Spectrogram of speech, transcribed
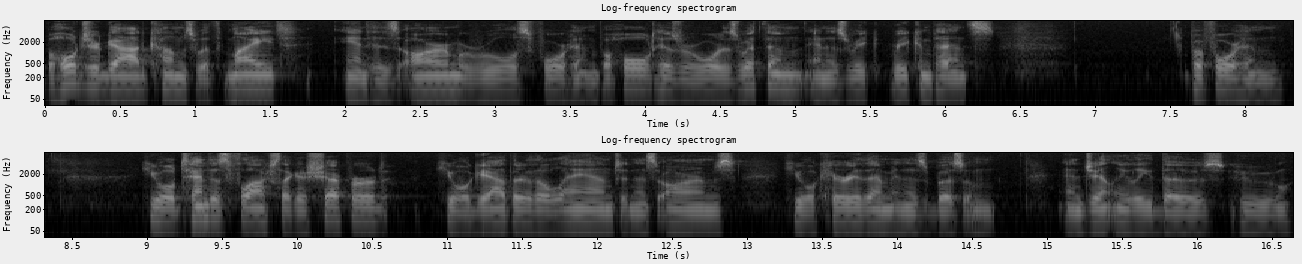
Behold, your God comes with might, and his arm rules for him. Behold, his reward is with him, and his recompense before him. He will tend his flocks like a shepherd he will gather the lambs in his arms. He will carry them in his bosom, and gently lead those who,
